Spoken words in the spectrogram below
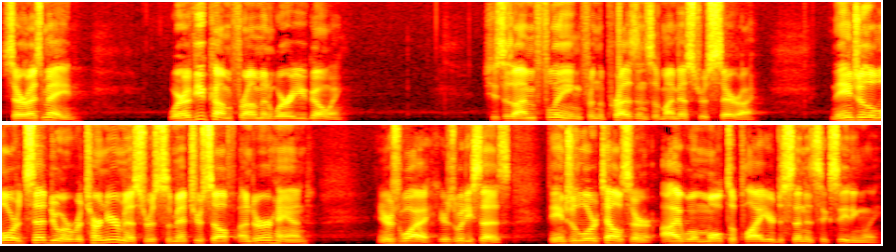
Sarah's maid, where have you come from and where are you going? She says, I'm fleeing from the presence of my mistress Sarai. And the angel of the Lord said to her, Return to your mistress, submit yourself under her hand. Here's why. Here's what he says The angel of the Lord tells her, I will multiply your descendants exceedingly,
